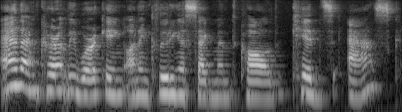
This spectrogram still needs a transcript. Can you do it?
And I'm currently working on including a segment called Kids Ask,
